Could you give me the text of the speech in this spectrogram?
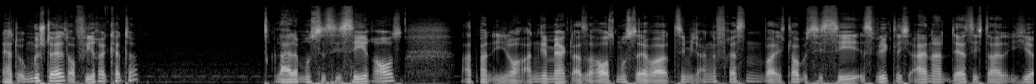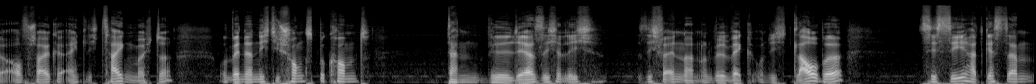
Er hat umgestellt auf Viererkette. Leider musste Cissé raus hat man ihn auch angemerkt, als er raus musste, er war ziemlich angefressen, weil ich glaube, Cissé ist wirklich einer, der sich da hier auf Schalke eigentlich zeigen möchte. Und wenn er nicht die Chance bekommt, dann will der sicherlich sich verändern und will weg. Und ich glaube, Cissé hat gestern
